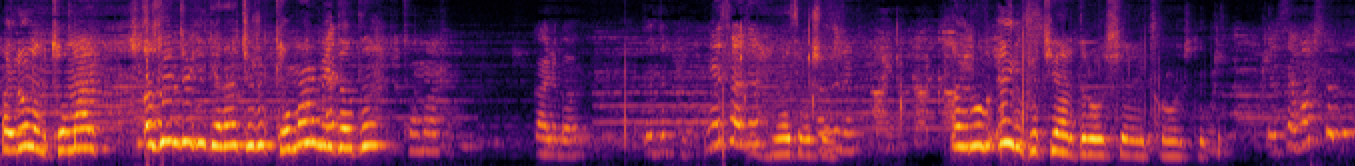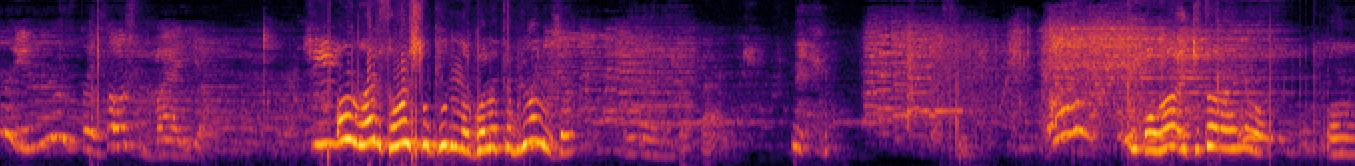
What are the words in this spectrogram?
Hayır oğlum Tomar. Az önceki gelen çocuk Tomar mıydı adı? Tomar. Galiba. Dadı. Neyse hadi. Neyse boşver. Hazırım. Hayır oğlum en kötü yerdir o şey savaş topu. Ya savaşta bunda yeniliyoruz da savaş bayağı iyi ya. Şey, Oğlum hayır savaş topunda gol atabiliyor musun sen? Oha iki tane aynı var. Aa.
